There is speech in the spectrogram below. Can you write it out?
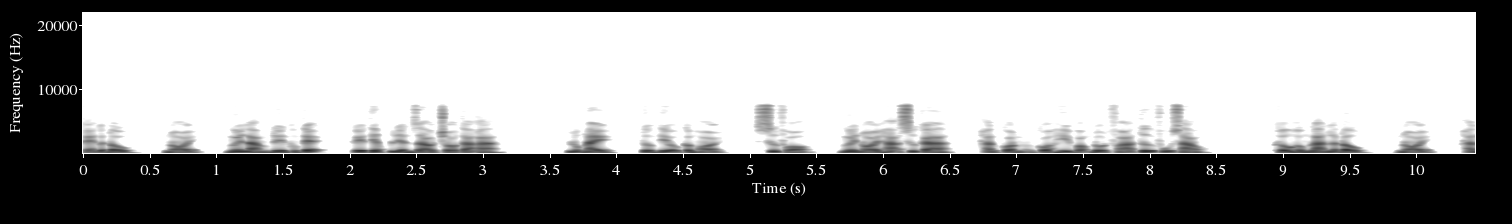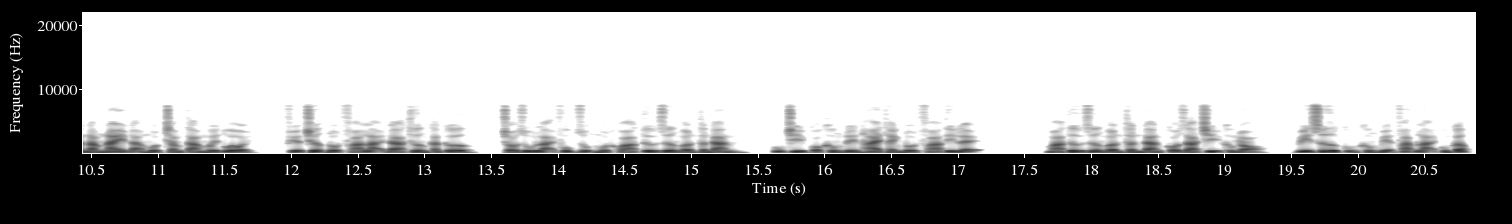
khẽ gật đầu, nói, ngươi làm đến không tệ, kế tiếp liền giao cho ta a. Lúc này, tưởng tiểu cầm hỏi, sư phó, ngươi nói hạ sư ca, hắn còn có hy vọng đột phá tử phủ sao? Khâu hồng lan lắc đầu, nói, hắn năm nay đã một trăm tám mươi tuổi, phía trước đột phá lại đả thương căn cơ, cho dù lại phục dụng một khỏa tử dương ẩn thần đan, cũng chỉ có không đến hai thành đột phá tỷ lệ. Mà tử dương ẩn thần đan có giá trị không nhỏ vi sư cũng không biện pháp lại cung cấp.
